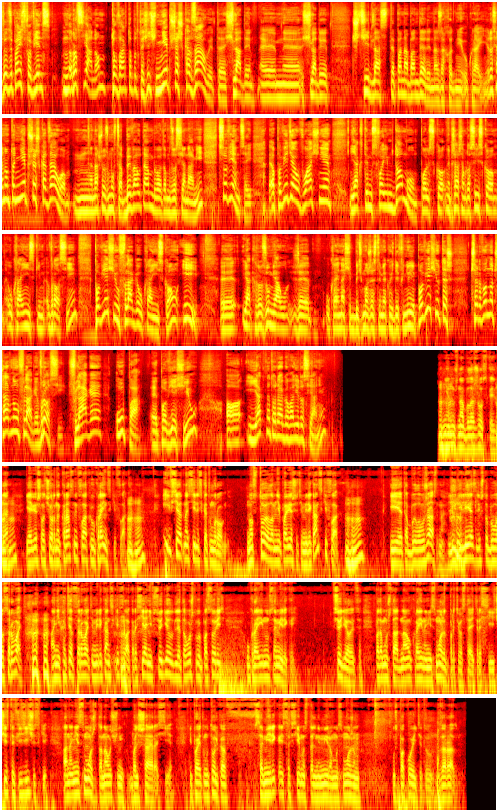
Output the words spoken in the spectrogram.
Drodzy Państwo, więc mm, Rosjanom, to warto podkreślić, nie przeszkadzały te ślady, e, ślady czci dla Stepana Bandery na zachodniej Ukrainie. Rosjanom to nie przeszkadzało. Mm, Nasz rozmówca bywał tam, bywał tam z Rosjanami. Co więcej, opowiedział właśnie, jak w tym swoim domu polsko, nie, przepraszam, rosyjsko-ukraińskim w Rosji powiesił flagę ukraińską i e, jak rozumiał, że Ukraina się być może z tym jakoś definiuje, powiesił też czerwono-czarną flagę w Rosji. Flagę UPA e, powiesił. O, I jak na to reagowali Rosjanie? Мне нужна была жесткость, да? Ага. Я вешал черно-красный флаг и украинский флаг. Ага. И все относились к этому ровно. Но стоило мне повешать американский флаг, Ага. и это было ужасно. Люди лезли, чтобы его сорвать. Они хотят сорвать американский флаг. Россияне все делают для того, чтобы поссорить Украину с Америкой. Все делается. Потому что одна Украина не сможет противостоять России. Чисто физически она не сможет. Она очень большая Россия. И поэтому только с Америкой, со всем остальным миром мы сможем успокоить эту заразу.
